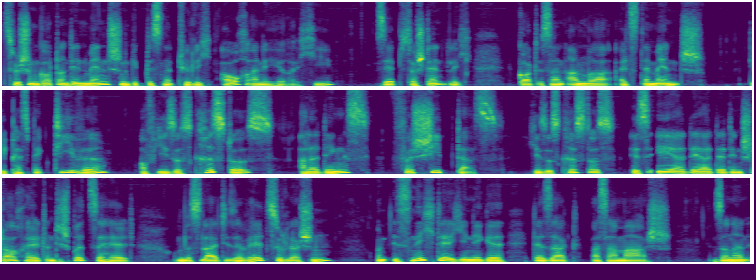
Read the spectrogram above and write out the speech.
Zwischen Gott und den Menschen gibt es natürlich auch eine Hierarchie. Selbstverständlich. Gott ist ein anderer als der Mensch. Die Perspektive auf Jesus Christus allerdings verschiebt das. Jesus Christus ist eher der, der den Schlauch hält und die Spritze hält, um das Leid dieser Welt zu löschen, und ist nicht derjenige, der sagt Wassermarsch, sondern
